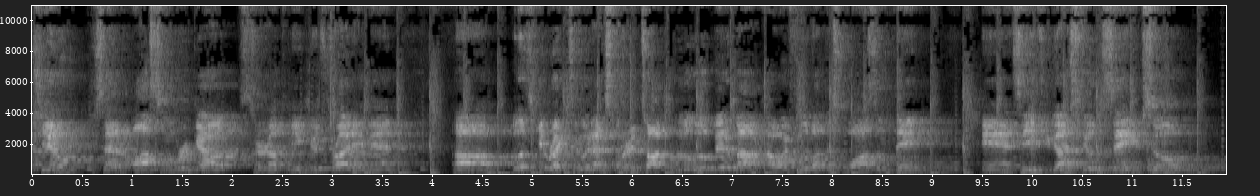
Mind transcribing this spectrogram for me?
the channel. Just had an awesome workout. It's turned out to be a good Friday, man. Um, but let's get right to it. I just wanted to talk a little, little bit about how I feel about this WASM thing and see if you guys feel the same. So,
